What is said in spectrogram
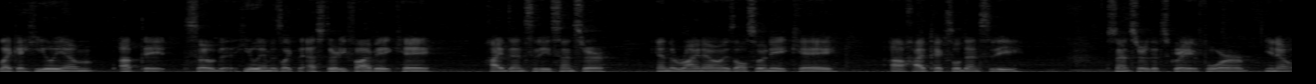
like a helium update. So the helium is like the S35 8K high density sensor, and the Rhino is also an 8K uh, high pixel density sensor that's great for you know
